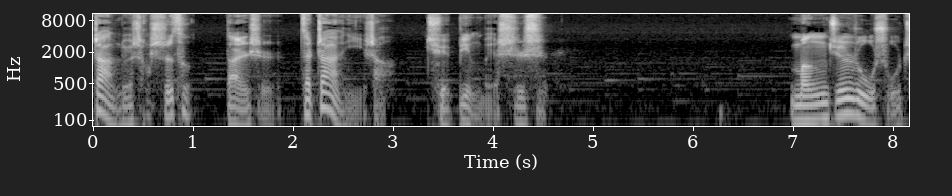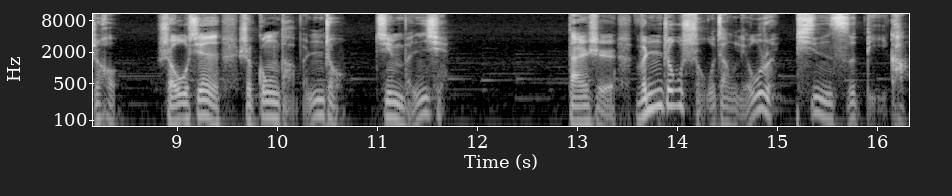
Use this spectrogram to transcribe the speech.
战略上失策，但是在战役上却并未失势。蒙军入蜀之后，首先是攻打文州（今文县），但是文州守将刘瑞拼死抵抗，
